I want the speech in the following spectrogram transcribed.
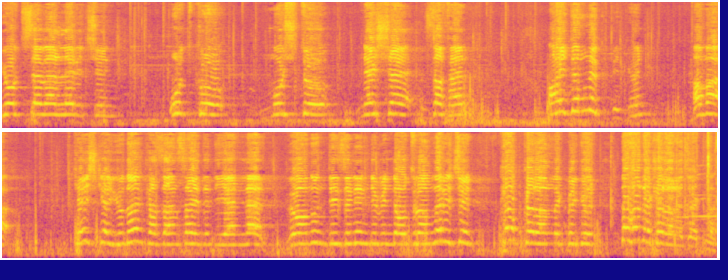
yurtseverler için utku, muştu, neşe, zafer aydınlık bir gün ama keşke Yunan kazansaydı diyenler ve onun dizinin dibinde oturanlar için kapkaranlık bir gün daha da kararacaklar.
